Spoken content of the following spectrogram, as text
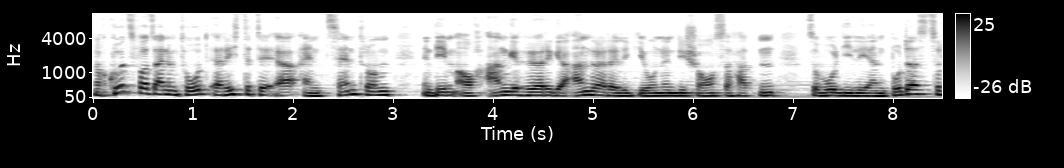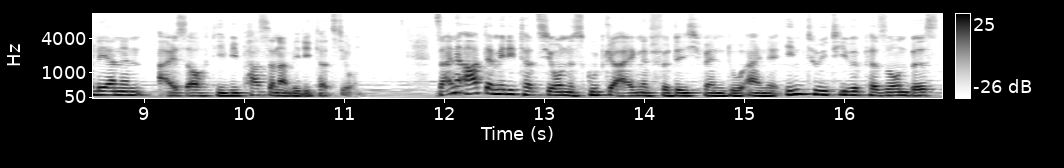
Noch kurz vor seinem Tod errichtete er ein Zentrum, in dem auch Angehörige anderer Religionen die Chance hatten, sowohl die Lehren Buddhas zu lernen, als auch die Vipassana-Meditation. Seine Art der Meditation ist gut geeignet für dich, wenn du eine intuitive Person bist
